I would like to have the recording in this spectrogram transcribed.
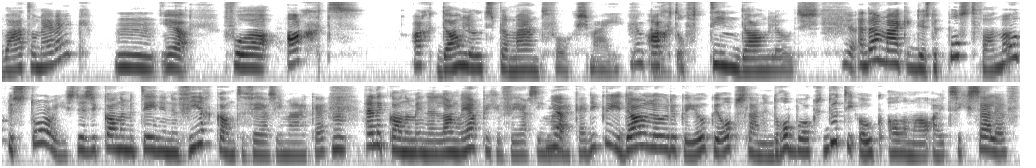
watermerk. Hmm, ja. Voor acht, acht downloads per maand volgens mij. Oké. Acht of tien downloads. Ja. En daar maak ik dus de post van, maar ook de stories. Dus ik kan hem meteen in een vierkante versie maken. Hm. En ik kan hem in een langwerpige versie Ja. maken. Die kun je downloaden, kun je ook weer opslaan in Dropbox. Doet die ook allemaal uit zichzelf.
